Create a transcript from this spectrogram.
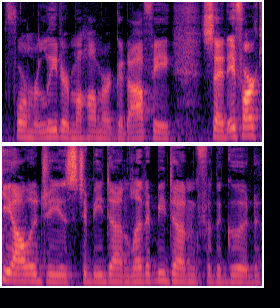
former leader Muammar Gaddafi said, "If archaeology is to be done, let it be done for the good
